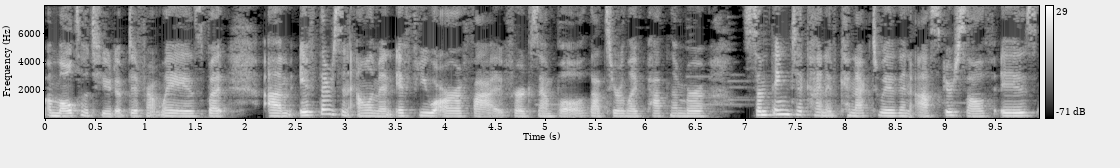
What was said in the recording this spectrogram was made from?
a multitude of different ways. But um, if there's an element, if you are a five, for example, that's your life path number, something to kind of connect with and ask yourself is,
